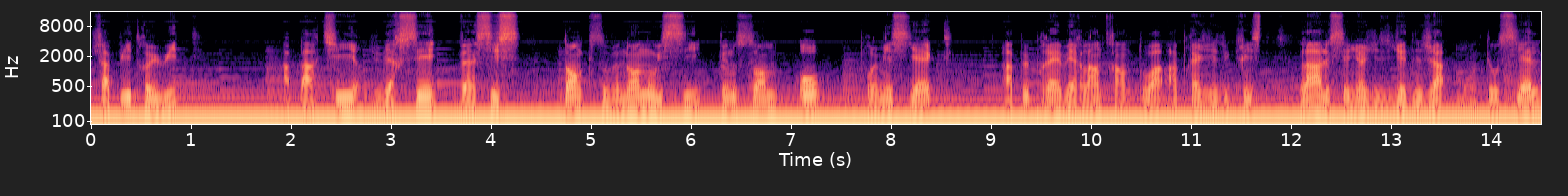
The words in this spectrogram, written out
chapitre 8, à partir du verset 26. Donc, souvenons-nous ici que nous sommes au premier siècle, à peu près vers l'an 33 après Jésus-Christ. Là, le Seigneur Jésus est déjà monté au ciel.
